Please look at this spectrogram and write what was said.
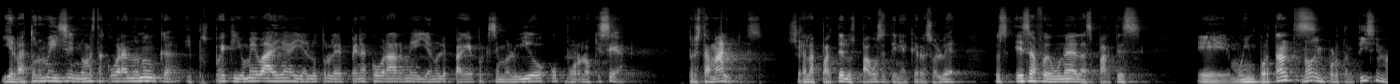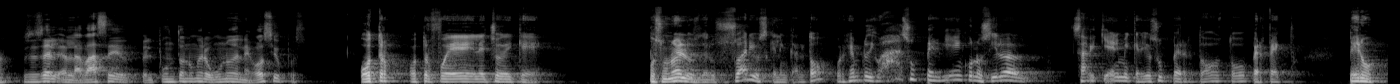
Y el vato no me dice, no me está cobrando nunca. Y pues puede que yo me vaya y al otro le dé pena cobrarme y ya no le pagué porque se me olvidó o por lo que sea. Pero está mal, pues. O sea, la parte de los pagos se tenía que resolver. Entonces, esa fue una de las partes eh, muy importantes. No, importantísima. Pues es el- la base, el punto número uno del negocio, pues. Otro, otro fue el hecho de que, pues uno de los, de los usuarios que le encantó, por ejemplo, dijo, ah, súper bien, conocí a, sabe quién, me cayó súper, todo, todo perfecto. Pero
